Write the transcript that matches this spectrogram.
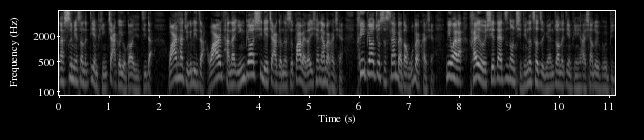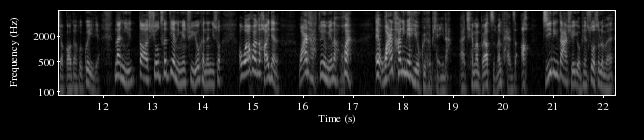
那市面上的电瓶价格有高有低的。瓦尔塔举个例子啊，瓦尔塔呢，银标系列价格呢是八百到一千两百块钱，黑标就是三百到五百块钱。另外呢，还有一些带自动启停的车子，原装的电瓶还相对会比较高端，会贵一点。那你到修车店里面去，有可能你说我要换个好一点的。瓦尔塔最有名的换，哎，瓦尔塔里面也有贵和便宜的，哎，千万不要只问牌子啊。吉林大学有篇硕士论文《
